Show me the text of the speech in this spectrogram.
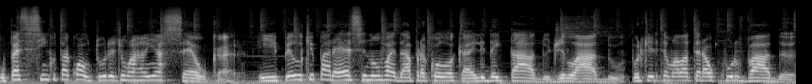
O PS5 tá com a altura de um arranha-céu, cara. E pelo que parece, não vai dar para colocar ele deitado, de lado, porque ele tem uma lateral curvada.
